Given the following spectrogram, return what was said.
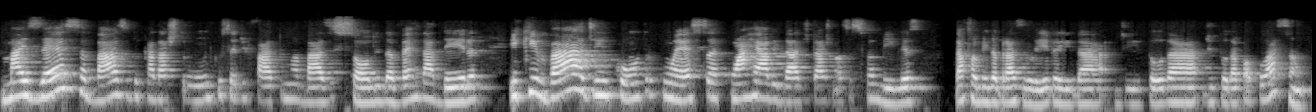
mas essa base do cadastro único ser de fato uma base sólida, verdadeira e que vá de encontro com essa, com a realidade das nossas famílias da família brasileira e da, de, toda, de toda a população.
